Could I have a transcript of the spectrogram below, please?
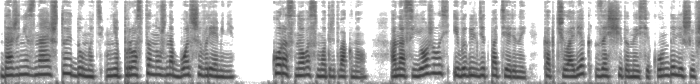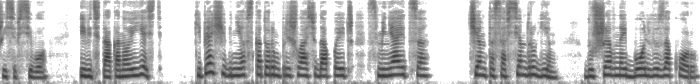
Даже не знаю, что и думать, мне просто нужно больше времени. Кора снова смотрит в окно. Она съежилась и выглядит потерянной, как человек за считанные секунды лишившийся всего — и ведь так оно и есть. Кипящий гнев, с которым пришла сюда Пейдж, сменяется чем-то совсем другим, душевной болью за кору.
